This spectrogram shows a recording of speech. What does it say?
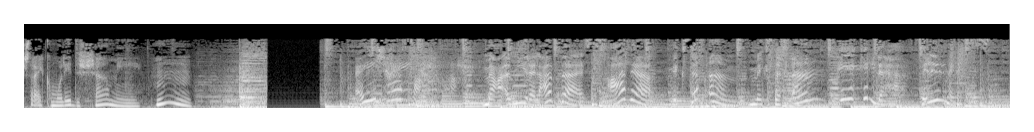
إيش رأيكم وليد الشامي؟ مم. عيشها صح مع أميرة العباس على مكتف أم. مكتف أم هي كلها في المكس.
